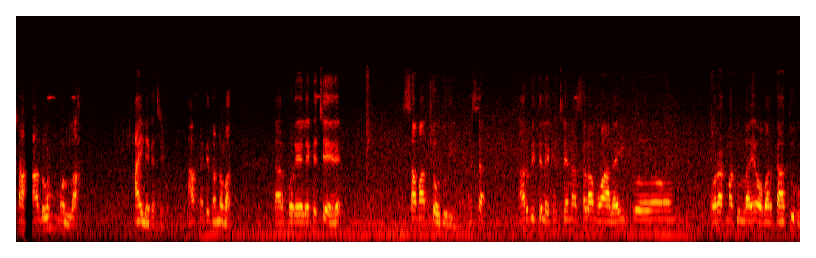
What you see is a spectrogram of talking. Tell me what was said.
শাহালুম মোল্লাহ হাই লিখেছে আপনাকে ধন্যবাদ। তারপরে লিখেছে সামাদ চৌধুরী। আচ্ছা আরবিতে লিখেছেন, আসসালামু আলাইকুম ও রহমতুল্লাহ ওবারকাতুহু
